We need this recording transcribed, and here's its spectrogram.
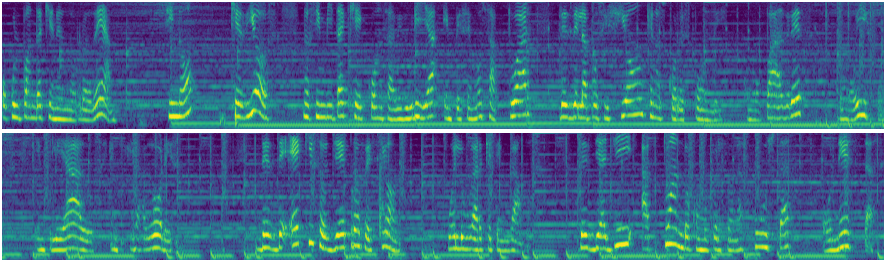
o culpando a quienes nos rodean, sino que Dios nos invita a que con sabiduría empecemos a actuar desde la posición que nos corresponde, como padres, como hijos, empleados, empleadores, desde X o Y profesión o el lugar que tengamos. Desde allí actuando como personas justas, honestas,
